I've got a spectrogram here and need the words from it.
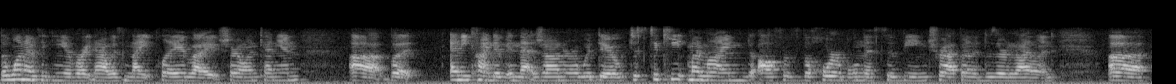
the one I'm thinking of right now is Night Play by Sherrilyn Kenyon. Uh, but any kind of in that genre would do, just to keep my mind off of the horribleness of being trapped on a deserted island. Uh,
